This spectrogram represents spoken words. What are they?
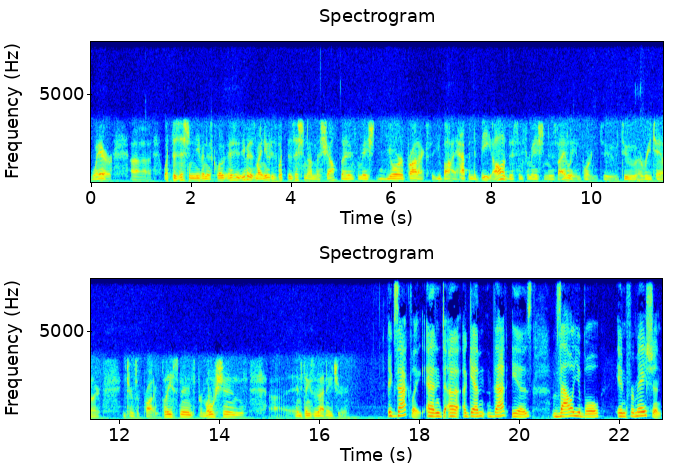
where, uh, what position, even as close, even as minute as what position on the shelf that information, your products that you buy happen to be. All of this information is vitally important to to a retailer in terms of product placement, promotions, uh, and things of that nature. Exactly, and uh, again, that is valuable information.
